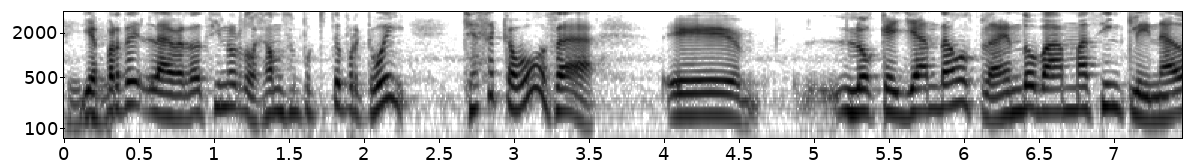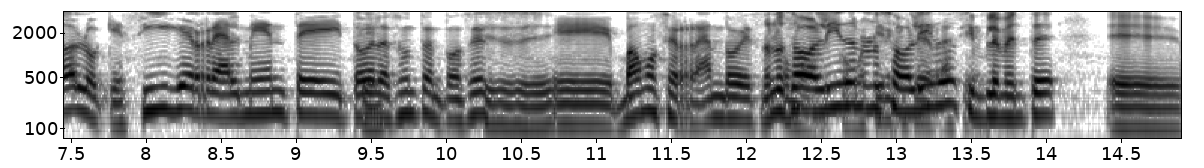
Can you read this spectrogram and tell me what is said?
Sí, y sí. aparte, la verdad, sí nos relajamos un poquito porque, güey, ya se acabó. O sea, eh, lo que ya andamos planeando va más inclinado a lo que sigue realmente y todo Sí. el asunto. Entonces, Sí, sí, sí. eh, vamos cerrando esto. No nos como- ha valido, no nos ha valido. Simplemente eh,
